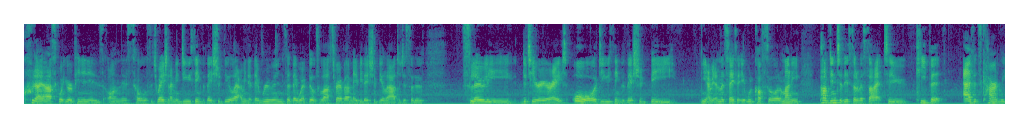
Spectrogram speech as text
could I ask what your opinion is on this whole situation? I mean, do you think that they should be allowed? I mean, that they're ruins, that they weren't built to last forever. Maybe they should be allowed to just sort of slowly deteriorate, or do you think that there should be, you know, I mean, and let's face it, it would cost a lot of money pumped into this sort of a site to keep it as it's currently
